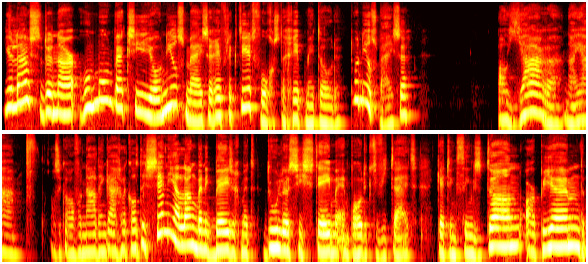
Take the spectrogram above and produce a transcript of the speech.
Je luisterde naar hoe Moonback CEO Niels Meijsen reflecteert volgens de gripmethode door Niels Meijsen. Al jaren, nou ja, als ik erover nadenk, eigenlijk al decennia lang ben ik bezig met doelen, systemen en productiviteit. Getting Things Done, RPM, de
